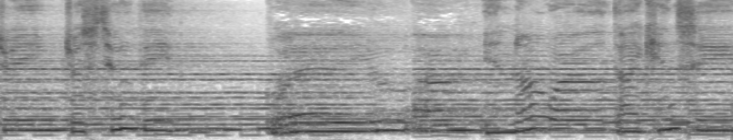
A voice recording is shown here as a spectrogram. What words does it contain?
dream just to be where you are in a world I can see.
